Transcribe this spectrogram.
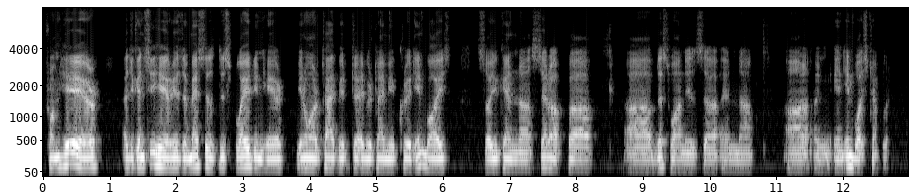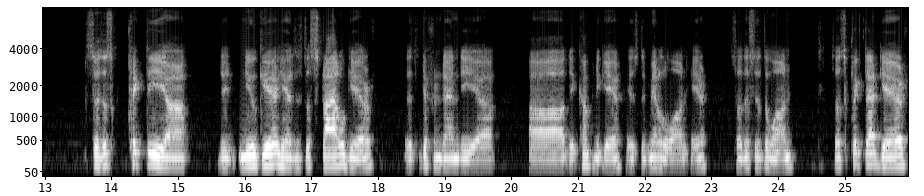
from here, as you can see here, here's a message displayed in here. You don't want to type it every time you create invoice. So you can uh, set up uh, uh, this one is uh, in, uh, in invoice template. So just click the uh, the new gear here. This is the style gear. It's different than the the company gear. Is the middle one here. So this is the one. So let's click that gear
